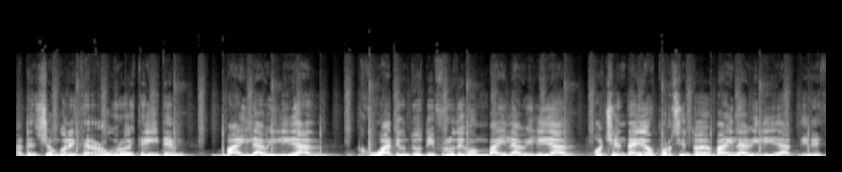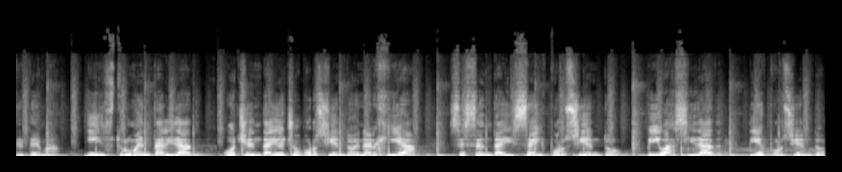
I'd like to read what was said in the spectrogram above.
atención con este rubro, este ítem, bailabilidad Jugate un tutti frutti con bailabilidad. 82% de bailabilidad tiene este tema. Instrumentalidad, 88%. Energía, 66%. Vivacidad, 10%.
